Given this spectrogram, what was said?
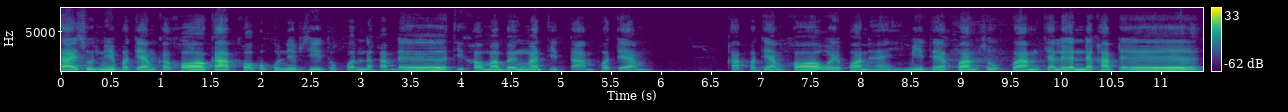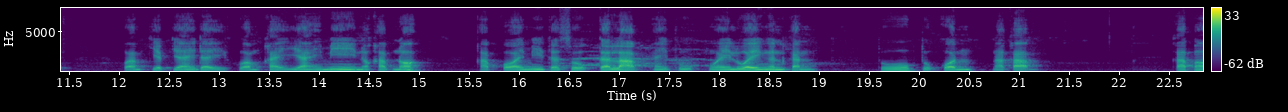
ท้ายสุดนี้พอเตรียมก็ขอกราบขอบพระคุณเอฟซีทุกคนนะครับ เด้อที่เขามาเบิ่งมาติดตามพอเตรียม ครับพอเตรียมขออวยพรให้ มีแต่ความสุขความเจริญนะครับเด้อความเจ็บใหญ่ใดความไข่ใหญ่มีเนาะครับเนาะครับขอให้มีแต่โศกแต่หลาบให้ถูกหวยรวยเงินกัน ทุกทุกคนนะครับ ครับเอา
